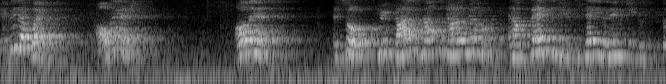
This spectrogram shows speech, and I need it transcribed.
Can't be that way. All in. All in. And so, God is not the God of minimum. And I'm begging you today in the name of Jesus to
